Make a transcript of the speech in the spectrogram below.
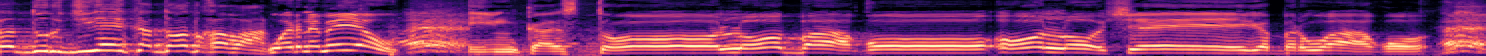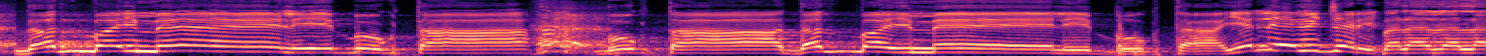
la durjiyey ka dood qabaan. Warnamiyow inkastoo loo baaqo oo loo sheega barwaaqo dadbay meeli bugtaa. Bugtaa dadbay meeli bugtaa yadheegi jari. Balada la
